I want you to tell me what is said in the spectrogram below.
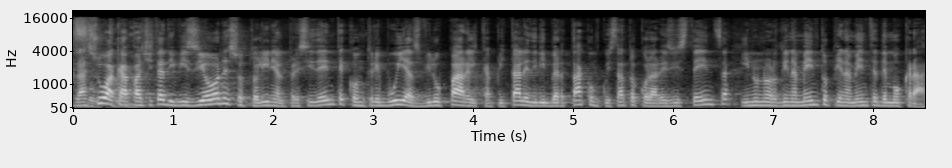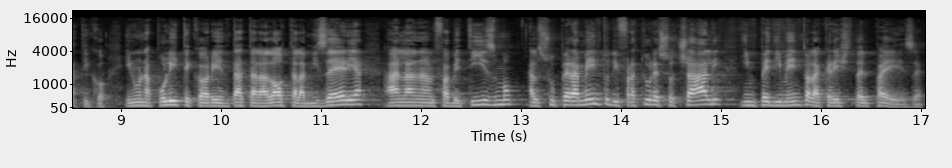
La sua capacità di visione, sottolinea il Presidente, contribuì a sviluppare il capitale di libertà conquistato con la Resistenza in un ordinamento pienamente democratico, in una politica orientata alla lotta alla miseria, all'analfabetismo, al superamento di fratture sociali, impedimento alla crescita del Paese.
